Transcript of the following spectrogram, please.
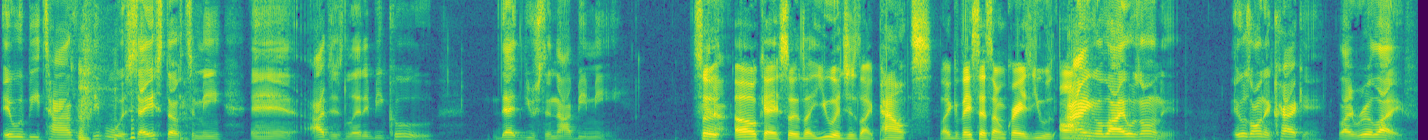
It would be times when people would say stuff to me, and I just let it be cool. That used to not be me. So Yeah. oh, okay, so like you would just like pounce. Like if they said something crazy, you was on. I ain't gonna lie, it was on it. It was on it cracking, like real life.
